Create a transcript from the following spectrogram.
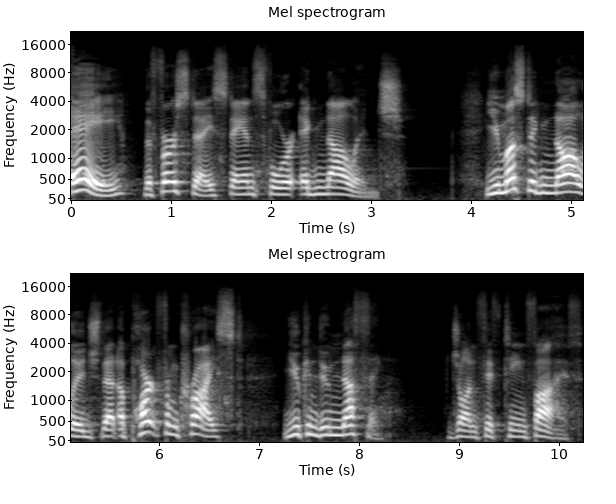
A, the first A, stands for acknowledge. You must acknowledge that apart from Christ, you can do nothing. John 15, 5.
